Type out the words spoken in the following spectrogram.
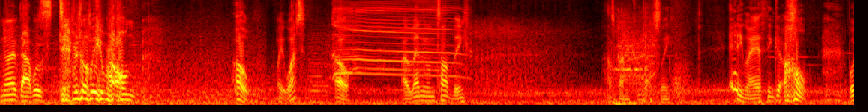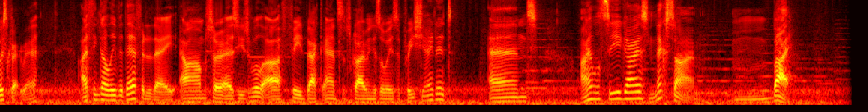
No, that was definitely wrong. Oh, wait, what? Oh, I landed on something. That was kind of cool, actually. Anyway, I think oh, voice crack there. I think I'll leave it there for today. Um, so as usual, uh, feedback and subscribing is always appreciated, and I will see you guys next time. Mm, bye.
